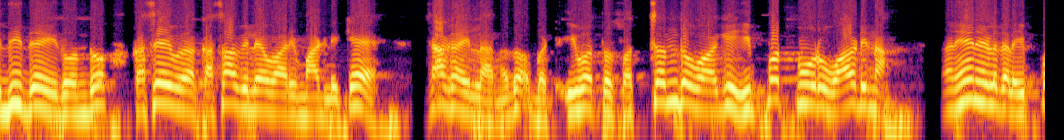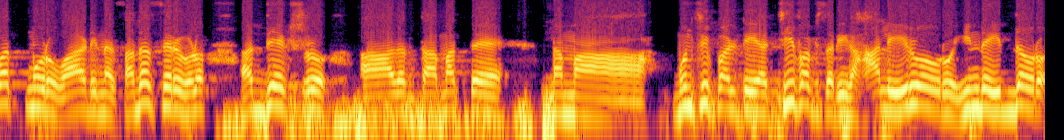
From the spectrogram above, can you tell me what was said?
ಇದ್ದಿದ್ದೇ ಇದೊಂದು. ಕಸ ಕಸ ವಿಲೇವಾರಿ ಮಾಡ್ಲಿಕ್ಕೆ ಜಾಗ ಇಲ್ಲ ಅನ್ನೋದು. ಬಟ್ ಇವತ್ತು ಸ್ವಚ್ಛಂದವಾಗಿ ಇಪ್ಪತ್ಮೂರು ವಾರ್ಡಿನ ನಾನು ಏನ್ ಹೇಳಿದಲ್ಲ, ಇಪ್ಪತ್ಮೂರು ವಾರ್ಡಿನ ಸದಸ್ಯರುಗಳು, ಅಧ್ಯಕ್ಷರು, ಆದಂತ ಮತ್ತೆ ನಮ್ಮ ಮುನ್ಸಿಪಾಲ್ಟಿಯ ಚೀಫ್ ಆಫೀಸರ್ ಈಗ ಹಾಲಿ ಇರುವವರು, ಹಿಂದೆ ಇದ್ದವರು,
